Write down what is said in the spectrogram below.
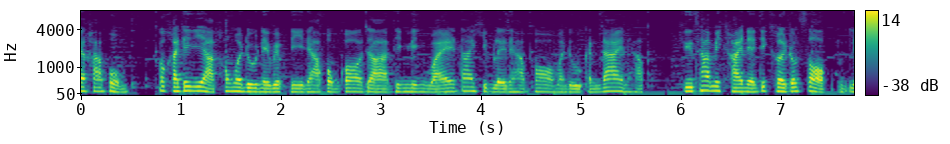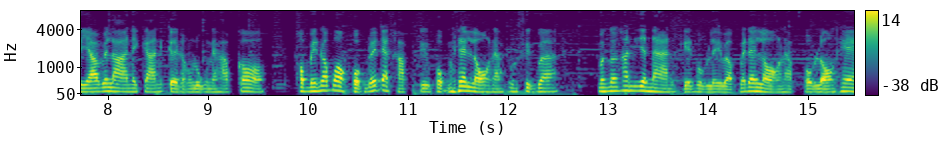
นะครับผม ก็ใครที่อยากเข้ามาดูในเว็บนี้นะครับ ผมก็จะทิ้งลิงก์ไว้ใต้คลิปเลยนะครับ ก็มาดูกันได้นะครับ คือถ้ามีใครเนี่ยที่เคยทดสอบระยะเวลาในการเกิดของลุงนะครับ ก็คอมเมนต์มาบอกผมด้วยนะครับ คือผมไม่ได้ลองนะรู้สึกว่ามันค่อนข้างที่จะนานเกินผมเลยแบบไม่ได้ลองนะครับ ผมลองแค่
